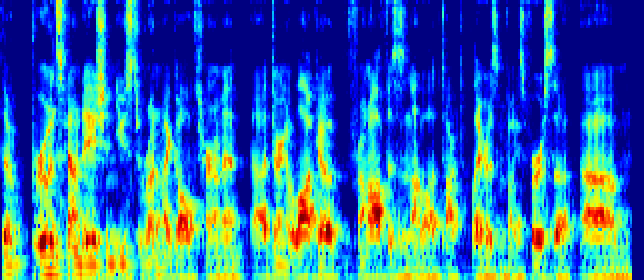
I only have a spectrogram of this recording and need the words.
the Bruins Foundation used to run my golf tournament. Uh, during a lockout, the front office is not allowed to talk to players and vice versa. Um,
